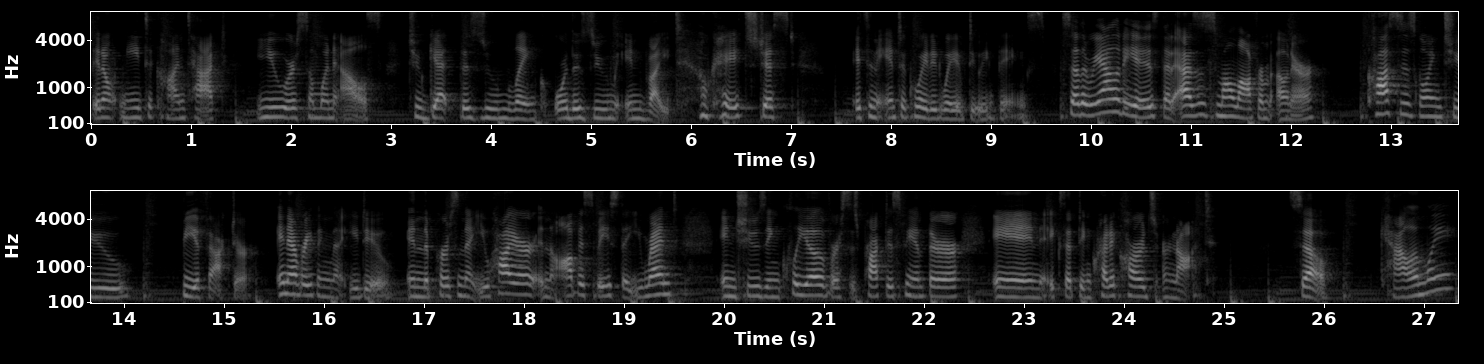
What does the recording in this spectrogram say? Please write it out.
They don't need to contact you or someone else to get the Zoom link or the Zoom invite, okay? It's just, it's an antiquated way of doing things. So the reality is that as a small law firm owner, cost is going to be a factor in everything that you do, in the person that you hire, in the office space that you rent, in choosing Clio versus Practice Panther, in accepting credit cards or not. So, Calendly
